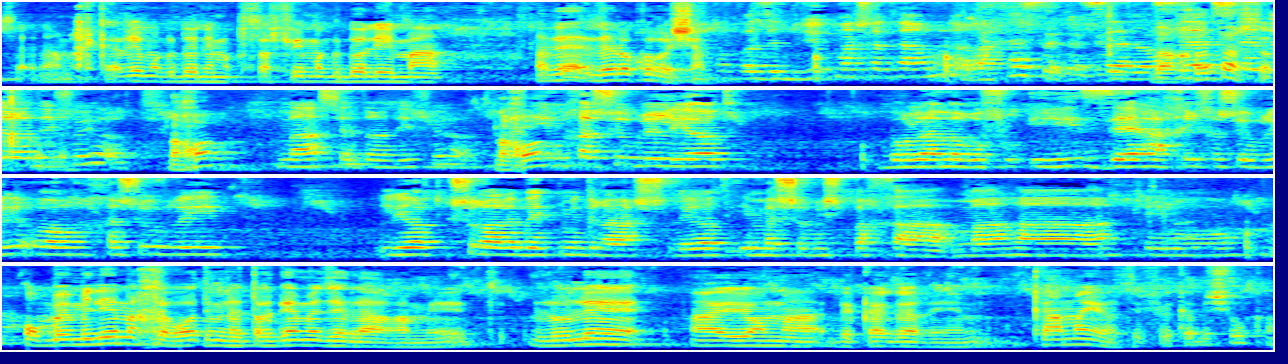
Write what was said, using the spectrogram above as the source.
בסדר, המחקרים הגדולים, הכספים הגדולים, ה- זה, זה לא קורה שם. אבל זה בדיוק מה שאתה אומר. זה זה זה החלטה הסדר עדיפויות. נכון? מה הסדר עדיפויות? נכון. האם חשוב לי להיות בעולם הרפואי, זה הכי חשוב לי, או חשוב לי להיות קשורה לבית מדרש, להיות אימא של משפחה, מה ה... כאילו... או במילים אחרות, אם נתרגם את זה לארמית, לולא היום הדקה גרים, כמה יוסף וקבשוקה.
